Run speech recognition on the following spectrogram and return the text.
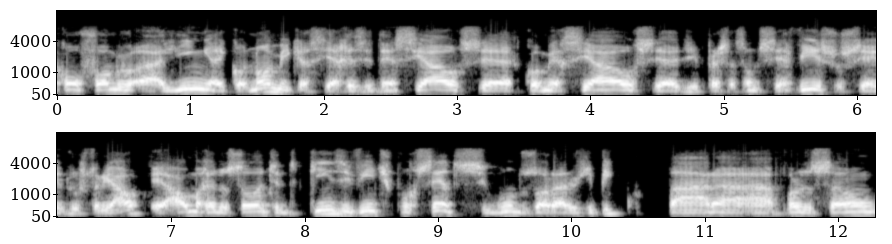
conforme a linha econômica, se é residencial, se é comercial, se é de prestação de serviços, se é industrial, eh, há uma redução entre 15% e 20% segundo os horários de pico para a produção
